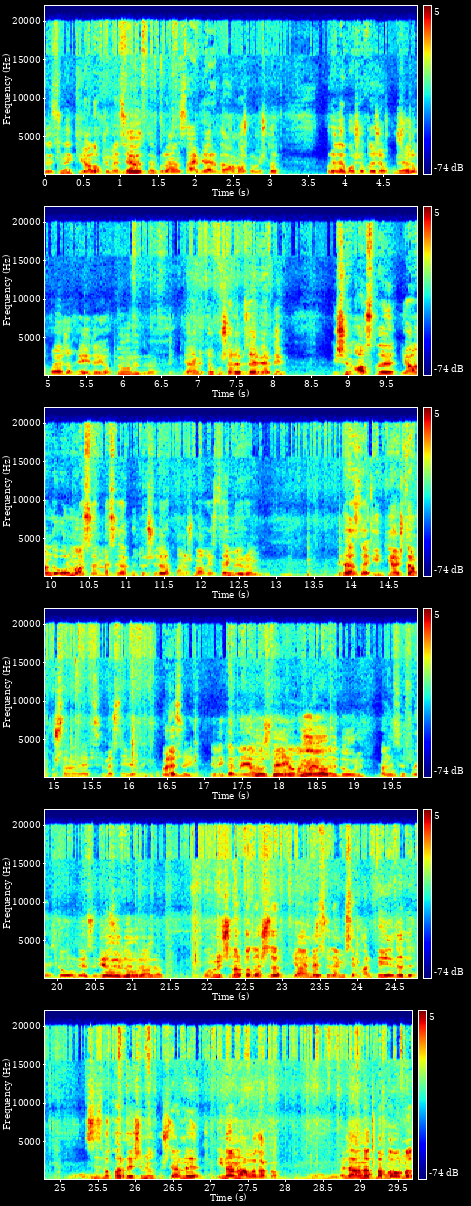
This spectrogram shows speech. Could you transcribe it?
kendisinin kiralık kümesi. Evet tabii. Buranın sahipleri de anlaşmamışlar. Buraya da boşaltacak, kuşları Evet. koyacak yeri de yok. Doğrudur abi. Yani bütün kuşları bize verdi. İşin aslı yalan da olmasın. Mesela bu tür şeyler konuşmak istemiyorum. Biraz da ihtiyaçtan kuşların hepsi kümesini vermek. Öyle söyleyeyim. Dediklerine yanlış Yo, veya doğru. yalan Yo, yo abi doğru. Hani sırf rencide olmayasın diye Yo, yo, söylüyorum. doğrudur ha. abi. Onun için arkadaşlar yani ne söylemişsek harfi yerindedir. Siz bu kardeşimin kuşlarını inanın havada kal. Öyle anlatmakla olmaz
